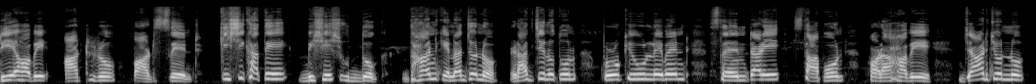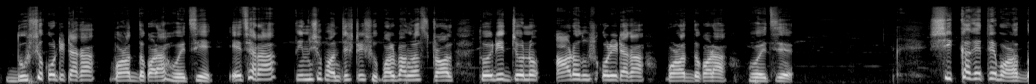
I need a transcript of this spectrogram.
ডিএ হবে আঠেরো পার্সেন্ট। কৃষিখাতে বিশেষ উদ্যোগ। ধান কেনার জন্য রাজ্যে নতুন প্রকিউরমেন্ট সেন্টারে স্থাপন করা হবে, যার জন্য দুশো কোটি টাকা বরাদ্দ করা হয়েছে। এছাড়া তিনশো পঞ্চাশটি সুফল বাংলা স্টল তৈরির জন্য আরও দুশো কোটি টাকা বরাদ্দ করা হয়েছে। শিক্ষাক্ষেত্রে বরাদ্দ।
